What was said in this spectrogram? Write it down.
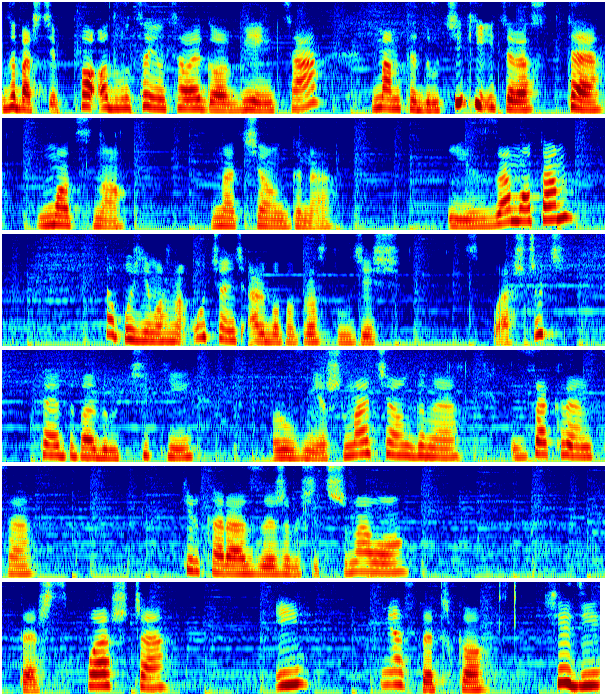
Zobaczcie, po odwróceniu całego wieńca mam te druciki i teraz te mocno naciągnę i zamotam. To później można uciąć albo po prostu gdzieś spłaszczyć. Te dwa druciki również naciągnę, zakręcę kilka razy, żeby się trzymało też spłaszcza i miasteczko siedzi.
